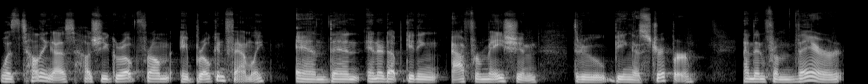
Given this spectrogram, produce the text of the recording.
was telling us how she grew up from a broken family and then ended up getting affirmation through being a stripper. And then from there,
